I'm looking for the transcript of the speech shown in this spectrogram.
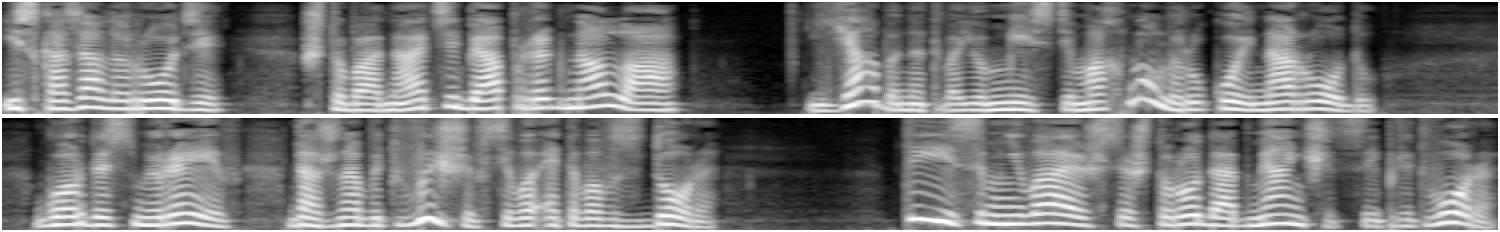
и сказала Роди, чтобы она тебя прогнала. Я бы на твоем месте махнула рукой народу. Гордость Мюреев должна быть выше всего этого вздора. Ты сомневаешься, что рода обманщица и притвора,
